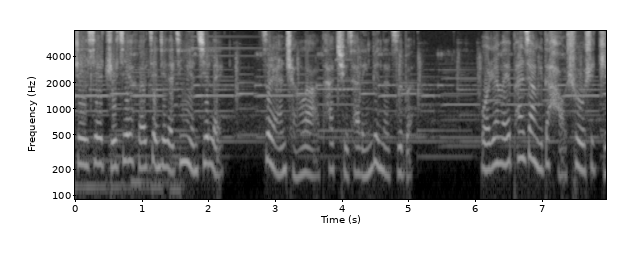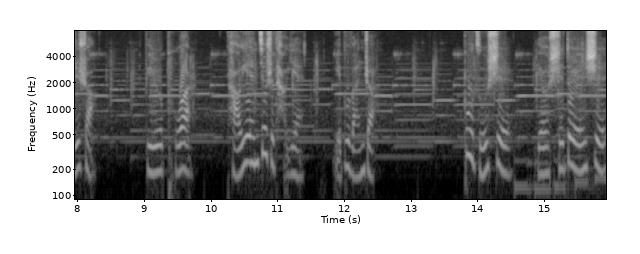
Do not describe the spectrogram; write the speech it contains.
这些直接和间接的经验积累，自然成了他取材灵便的资本。我认为潘向黎的好处是直爽，比如普洱，讨厌就是讨厌，也不婉转。不足是有时对人事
